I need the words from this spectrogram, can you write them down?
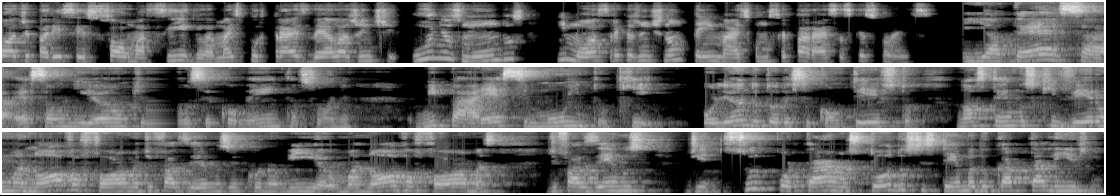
pode parecer só uma sigla, mas por trás dela a gente une os mundos e mostra que a gente não tem mais como separar essas questões. E até essa, essa união que você comenta, Sônia, me parece muito que, olhando todo esse contexto, nós temos que ver uma nova forma de fazermos economia, uma nova forma de fazermos, de suportarmos todo o sistema do capitalismo.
